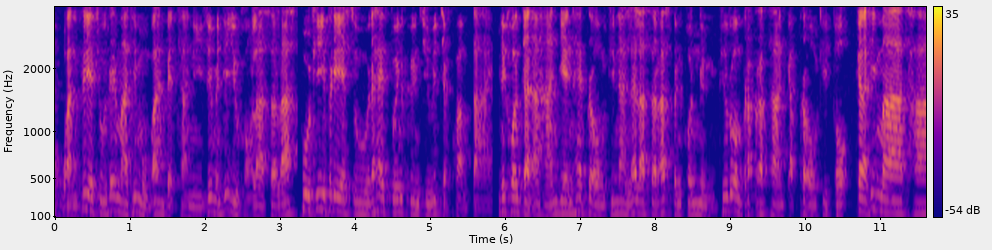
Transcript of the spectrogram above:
6 วันพระเยซูได้มาที่หมู่บ้านเบธานี ซึ่งเป็นที่อยู่ของลาซารัส ผู้ที่พระเยซูได้ให้ฟื้นคืนชีวิตจากความตาย มีคนจัดอาหารเย็นให้พระองค์ที่นั่นและลาซารัสเป็นคนหนึ่งที่ร่วมรับประทานกับพระองค์ที่โต๊ะขณะที่มาทา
